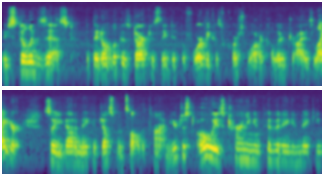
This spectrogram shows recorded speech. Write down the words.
They still exist, but they don't look as dark as they did before because, of course, watercolor dries lighter. So you got to make adjustments all the time. You're just always turning and pivoting and making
